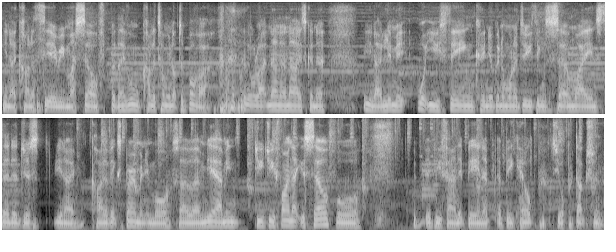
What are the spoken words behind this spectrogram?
you know, kind of theory myself, but they've all kind of told me not to bother. They're all like, no, no, no, it's going to, you know, limit what you think and you're going to want to do things a certain way instead of just, you know, kind of experimenting more. So, um, yeah, I mean, do, do you find that yourself or have you found it being a, a big help to your production?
